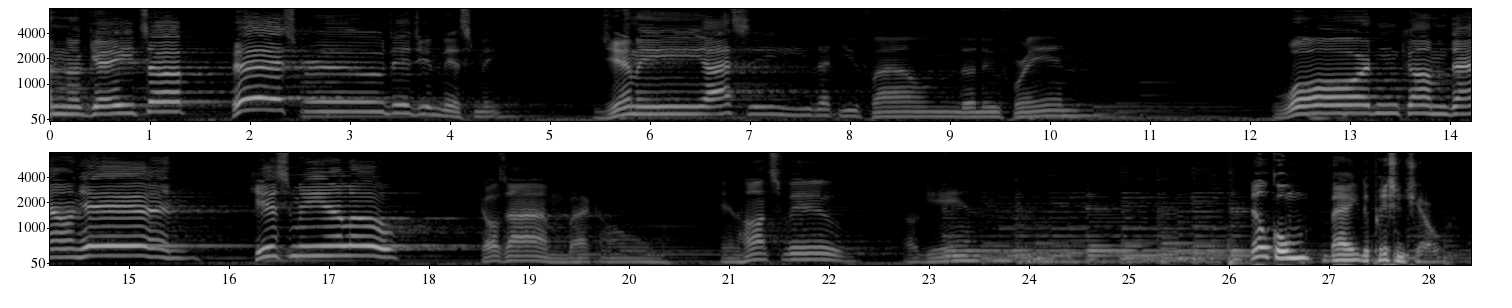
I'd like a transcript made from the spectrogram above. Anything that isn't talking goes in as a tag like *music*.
and the gates up. Hey, Screw, did you miss me? Jimmy, I see that you found a new friend. Warden, come down here and kiss me hello, cause I'm back home in Huntsville again. Welkom bij de Prison Show,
